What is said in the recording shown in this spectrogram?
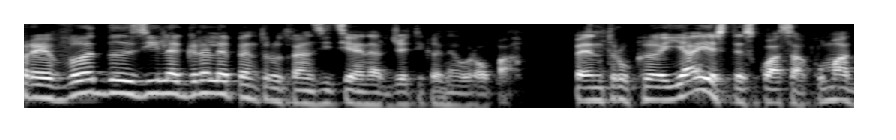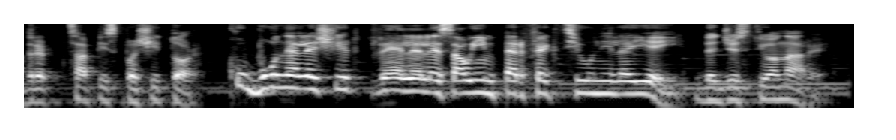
prevăd zile grele pentru tranziția energetică în Europa pentru că ea este scoasă acum drept țapi spășitor, cu bunele și relele sau imperfecțiunile ei de gestionare.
